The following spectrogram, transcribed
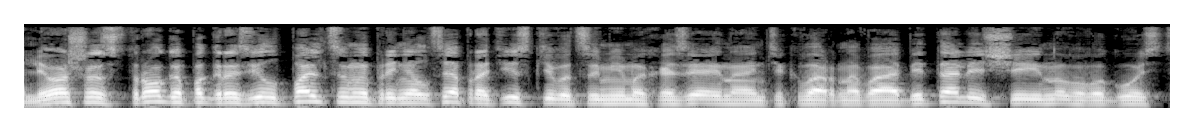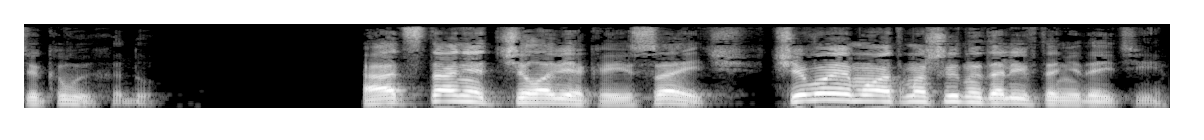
Леша строго погрозил пальцем и принялся протискиваться мимо хозяина антикварного обиталища и нового гостя к выходу. «Отстань от человека, Исаич. Чего ему от машины до лифта не дойти?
